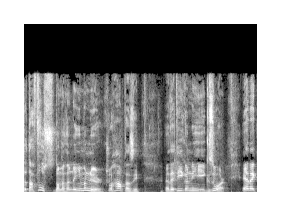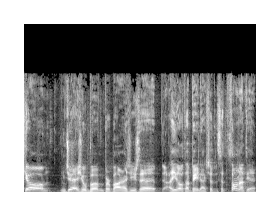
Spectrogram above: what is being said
të ta fus, domethënë në një mënyrë, kështu haptazi. Edhe ti ikën i, i gëzuar. Edhe kjo gjëja që u bë përpara që ishte ajo tabela që ç'të thon atje,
